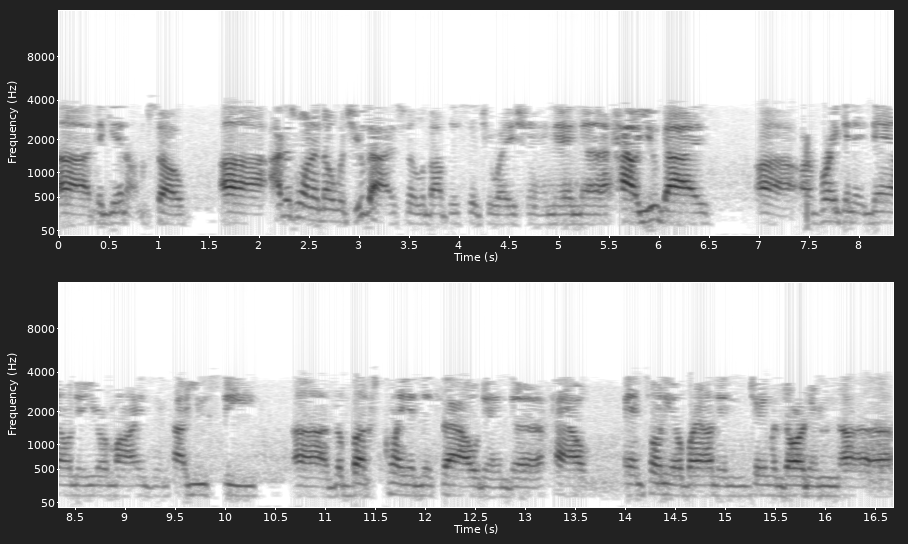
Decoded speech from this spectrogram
uh, to get him. So uh, I just want to know what you guys feel about this situation and uh, how you guys uh, are breaking it down in your minds and how you see uh, the Bucs playing this out and uh, how Antonio Brown and Jaelon Darden, uh,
